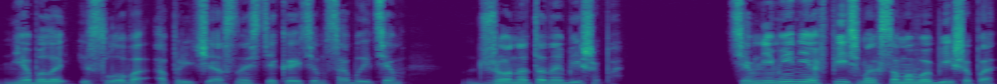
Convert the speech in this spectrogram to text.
не было и слова о причастности к этим событиям Джонатана Бишопа. Тем не менее, в письмах самого Бишопа,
